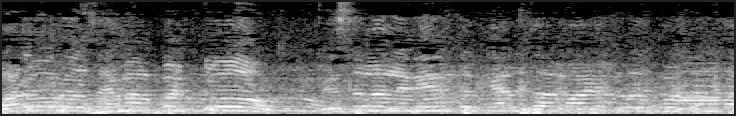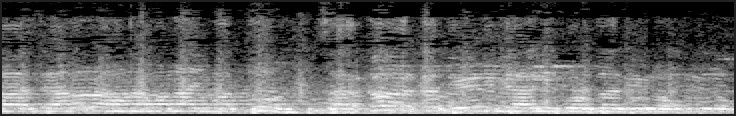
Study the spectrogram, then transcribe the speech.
ಬಡವರು ಶ್ರಮ ಪಟ್ಟು ಬಿಸಿಲಲ್ಲಿ ನಿಂತು ಕೆಲಸ ಮಾಡಿ ಕೊಡುವಂತಹ ಜನರ ಹಣವನ್ನ ಇವತ್ತು ಸರ್ಕಾರಕ್ಕೆ ದೇಣಿಗೆ ಕೊಡ್ತಾ ಇದೀವಿ ನಾವು.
